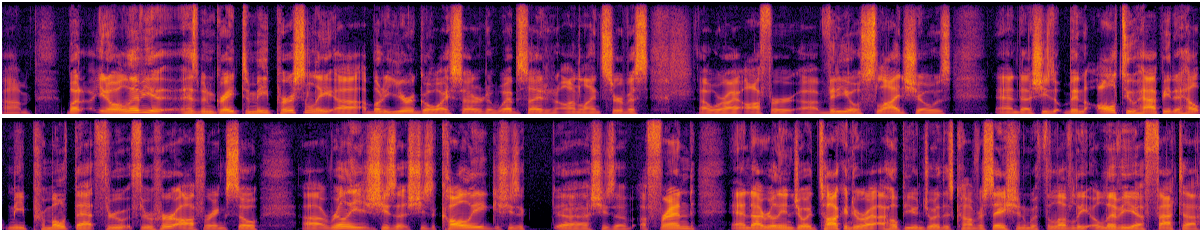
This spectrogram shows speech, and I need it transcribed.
Um, but, you know, Olivia has been great to me personally. Uh, about a year ago, I started a website an online service uh, where I offer uh, video slideshows. And uh, she's been all too happy to help me promote that through through her offering. So, uh, really, she's a she's a colleague. She's a uh, she's a, a friend, and I really enjoyed talking to her. I hope you enjoyed this conversation with the lovely Olivia Fata.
